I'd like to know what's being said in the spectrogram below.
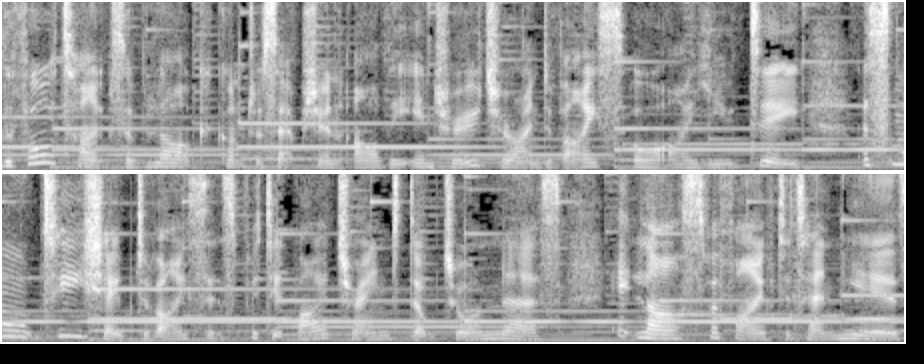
The four types of LARC contraception are the intrauterine device, or IUD, a small T-shaped device that's fitted by a trained doctor or nurse. It lasts for 5 to 10 years.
